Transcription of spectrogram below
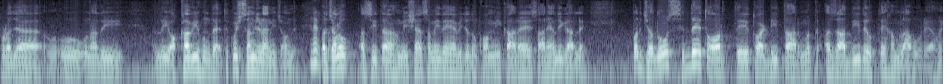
ਥੋੜਾ ਜਿਹਾ ਉਹ ਉਹਨਾਂ ਦੀ ਲਈ ਔਖਾ ਵੀ ਹੁੰਦਾ ਤੇ ਕੁਝ ਸਮਝਣਾ ਨਹੀਂ ਚਾਹੁੰਦੇ। ਪਰ ਚਲੋ ਅਸੀਂ ਤਾਂ ਹਮੇਸ਼ਾ ਸਮਝਦੇ ਹਾਂ ਵੀ ਜਦੋਂ ਕੌਮੀ ਘਰ ਹੈ ਸਾਰਿਆਂ ਦੀ ਗੱਲ ਹੈ। ਪਰ ਜਦੋਂ ਸਿੱਧੇ ਤੌਰ ਤੇ ਤੁਹਾਡੀ ਧਾਰਮਿਕ ਆਜ਼ਾਦੀ ਦੇ ਉੱਤੇ ਹਮਲਾ ਹੋ ਰਿਹਾ ਹੋਵੇ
